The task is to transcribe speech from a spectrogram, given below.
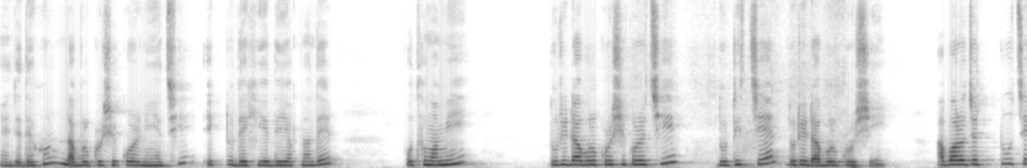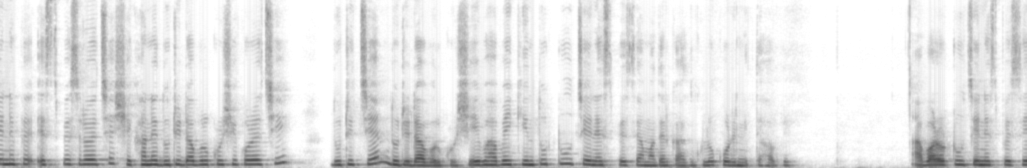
এই যে দেখুন ডাবল ক্রোশে করে নিয়েছি। একটু দেখিয়ে দিই আপনাদের। প্রথম আমি দুটি ডাবল ক্রোশি করেছি, দুটি চেন দুটি ডাবল ক্রোশি আবারও যে টু চেন স্পেস রয়েছে, সেখানে দুটি ডাবল ক্রোশি করেছি, দুটি চেন দুটি ডাবল ক্রোশি এইভাবেই কিন্তু টু চেন স্পেসে আমাদের কাজগুলো করে নিতে হবে। আবারও টু চেন স্পেসে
